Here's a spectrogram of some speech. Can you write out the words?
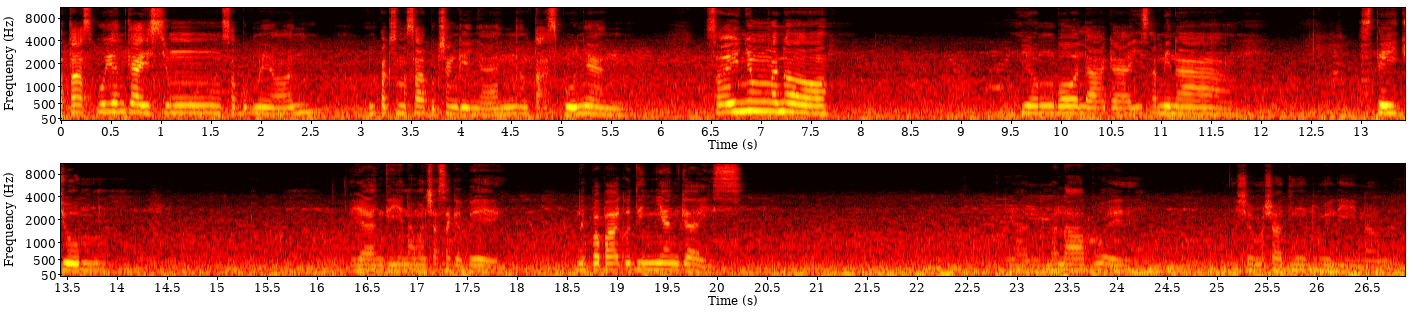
Mataas po yan guys, yung sabog na yon. Yung pag sumasabog siyang ganyan, ang taas po niyan. So ayun yung ano, yung bola guys, I mean na stadium. Ayan, ganyan naman siya sa gabi. Nagbabago din yan guys. Ayan, malabo eh. Hindi siya masyadong lumilinaw.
